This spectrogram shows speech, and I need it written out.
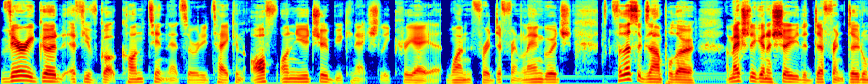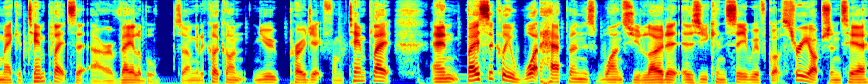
Very good if you've got content that's already taken off on YouTube, you can actually create one for a different language. For this example though, I'm actually going to show you the different Doodle Maker templates that are available. So I'm going to click on new project from template template. And basically what happens once you load it is you can see we've got three options here,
